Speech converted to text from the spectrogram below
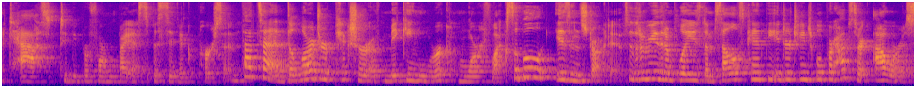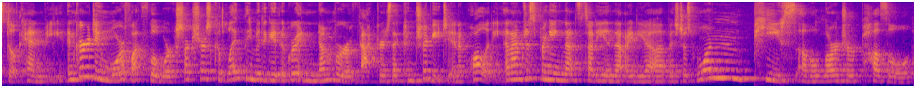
a task to be performed by a specific person. That said, the larger picture of making work more flexible is instructive. To the degree that employees themselves can't be interchangeable, perhaps their hours still can be. Encouraging more flexible work structures could likely mitigate a great number of factors that contribute to inequality. And I'm just bringing that study and that idea up as just one piece of a larger puzzle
